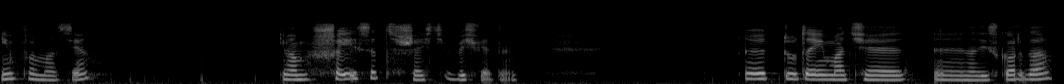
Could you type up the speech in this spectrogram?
informacje. I mam 606 wyświetleń. Y, tutaj macie y, na Discorda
